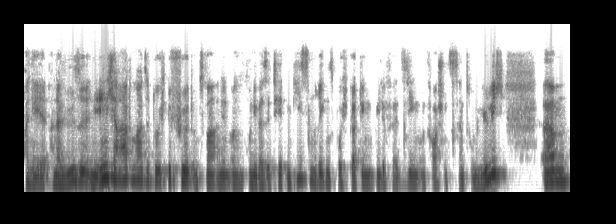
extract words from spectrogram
eine Analyse in ähnlicher Art und Weise durchgeführt, und zwar an den Universitäten Gießen, Regensburg, Göttingen, Bielefeld, Siegen und Forschungszentrum Jülich. Ähm,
